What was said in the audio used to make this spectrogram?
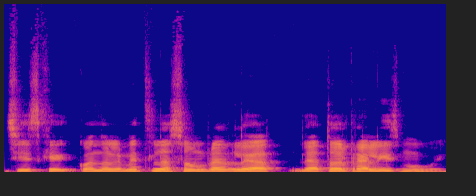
Sí, es que cuando le metes las sombras le da, le da todo el realismo, güey.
